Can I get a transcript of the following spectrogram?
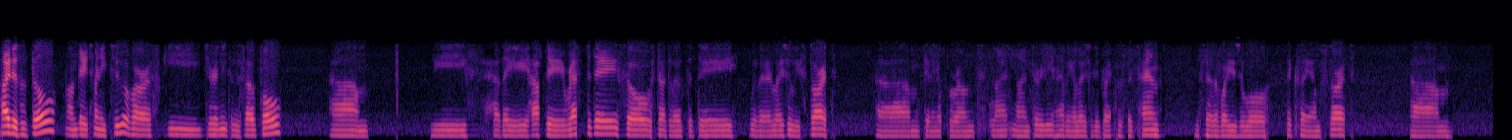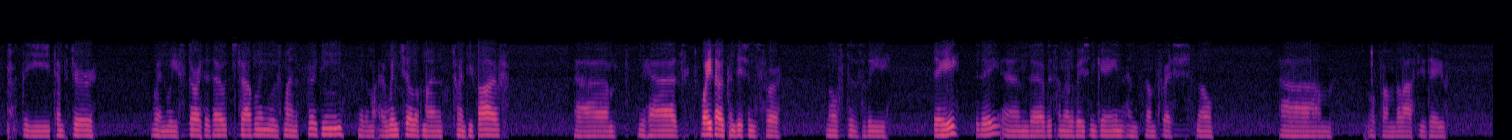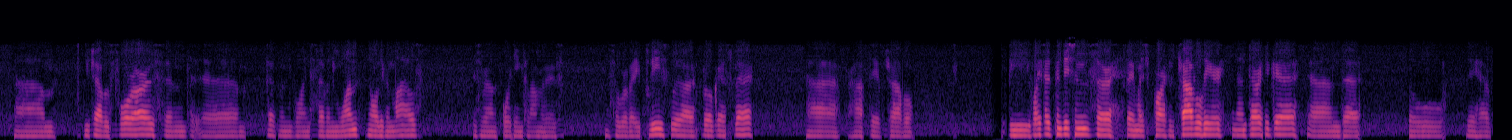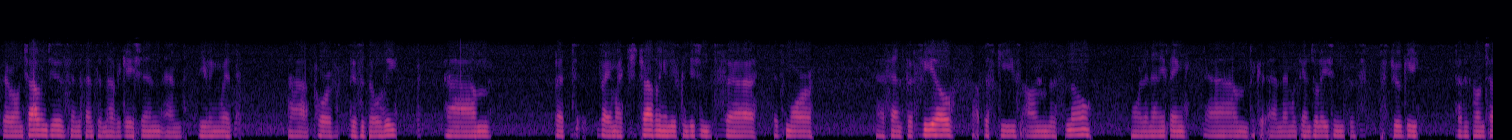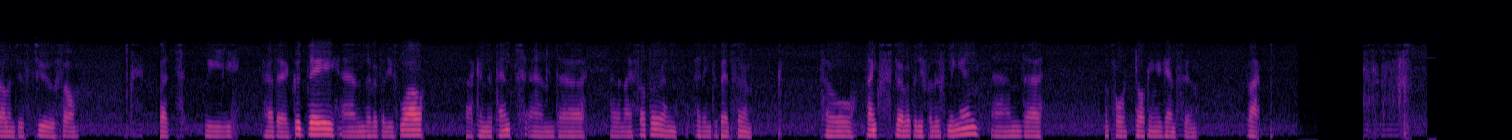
Hi, this is Bill on day 22 of our ski journey to the South Pole. Um, we had a half day rest today, so started out the day with a leisurely start, um, getting up around 9, 9.30 and having a leisurely breakfast at 10 instead of our usual 6 a.m. start. Um, the temperature when we started out traveling was minus 13 with a wind chill of minus 25. Um, we had whiteout conditions for most of the day today and uh, with some elevation gain and some fresh snow um, from the last few days. Um, we traveled four hours and um, 7.71 nautical miles is around 14 kilometers. So we're very pleased with our progress there uh, half day of travel. The whiteout conditions are very much part of travel here in Antarctica, and uh, so they have their own challenges in the sense of navigation and dealing with uh, poor visibility. Um, but very much traveling in these conditions, uh, it's more a sense of feel of the skis on the snow more than anything. Um, because, and then with the undulations, sastrugi has its own challenges too. So, but we had a good day and everybody's well back in the tent and uh, had a nice supper and heading to bed soon. So thanks to everybody for listening in and uh, look forward to talking again soon. Bye.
